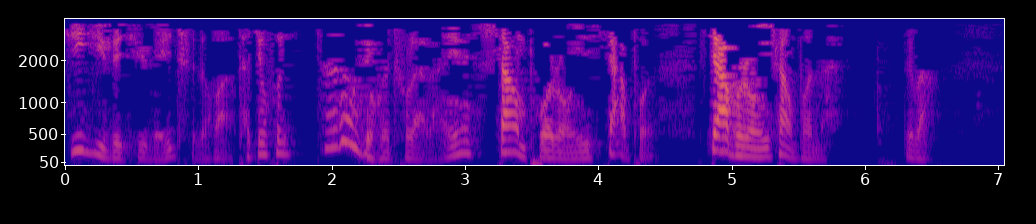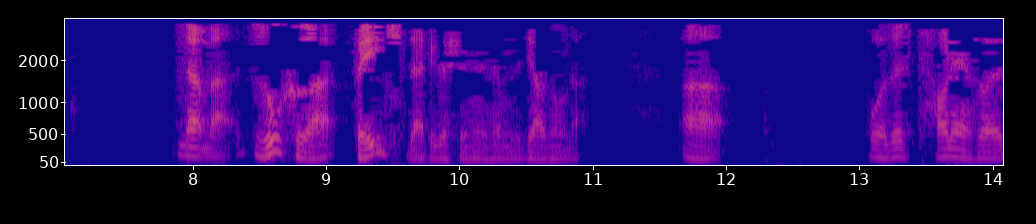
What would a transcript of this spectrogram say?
积极的去维持的话，它就会自动就会出来了。因为上坡容易下坡，下坡容易上坡难，对吧？那么如何维持在这个神圣生命的交通呢？啊？我的操练和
